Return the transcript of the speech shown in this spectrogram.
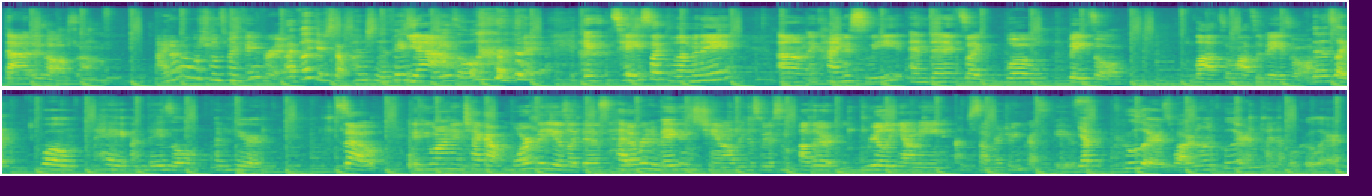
That is awesome. I don't know which one's my favorite. I feel like I just got punched in the face yeah. with basil. it tastes like lemonade um, and kind of sweet, and then it's like, whoa, basil. Lots and lots of basil. Then it's like, whoa, hey, I'm basil. I'm here. So, if you want to check out more videos like this, head over to Meghan's channel because we have some other really yummy summer drink recipes. Yep, coolers, watermelon cooler and pineapple cooler.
